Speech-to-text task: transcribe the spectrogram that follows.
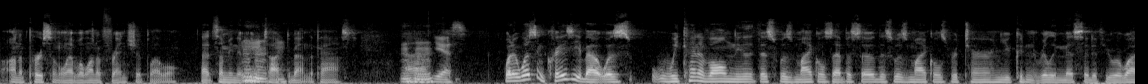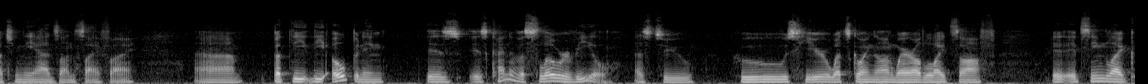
on a personal level, on a friendship level. That's something that we've talked about in the past. Um, Yes. What I wasn't crazy about was we kind of all knew that this was Michael's episode. This was Michael's return. You couldn't really miss it if you were watching the ads on Sci-Fi. Um, but the the opening is is kind of a slow reveal as to who's here, what's going on, where all the lights off. It, it seemed like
